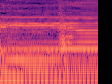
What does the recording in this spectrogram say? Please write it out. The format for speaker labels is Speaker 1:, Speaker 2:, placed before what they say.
Speaker 1: yeah.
